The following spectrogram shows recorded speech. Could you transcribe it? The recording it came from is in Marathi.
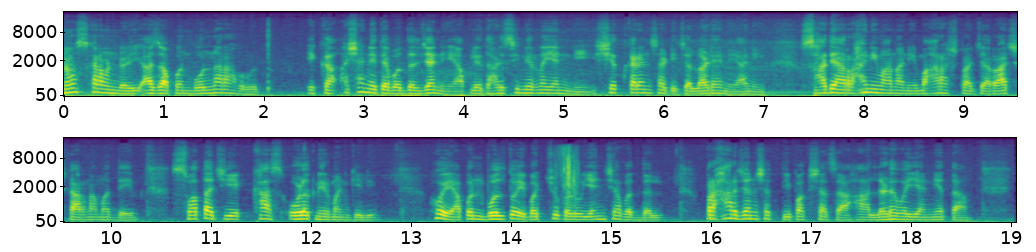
नमस्कार मंडळी आज आपण बोलणार आहोत एका अशा नेत्याबद्दल ज्याने आपले धाडसी निर्णयांनी शेतकऱ्यांसाठीच्या लढ्याने आणि साध्या राहणीमानाने महाराष्ट्राच्या राजकारणामध्ये स्वतःची एक खास ओळख निर्माण केली. होय आपण बोलतोय बच्चू कडू यांच्याबद्दल. प्रहार जनशक्ती पक्षाचा हा लढवय्या नेता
